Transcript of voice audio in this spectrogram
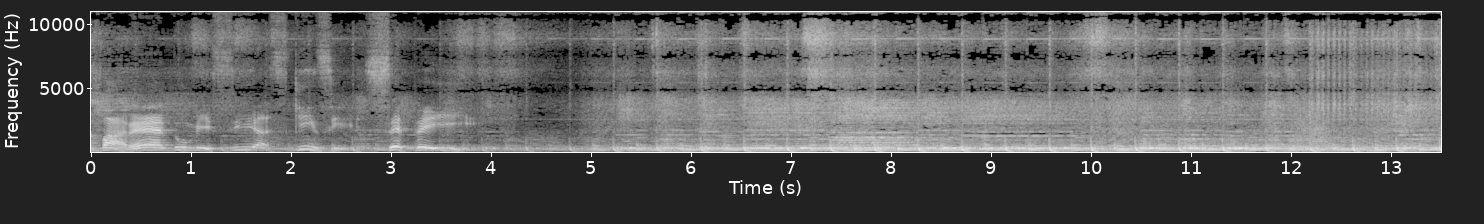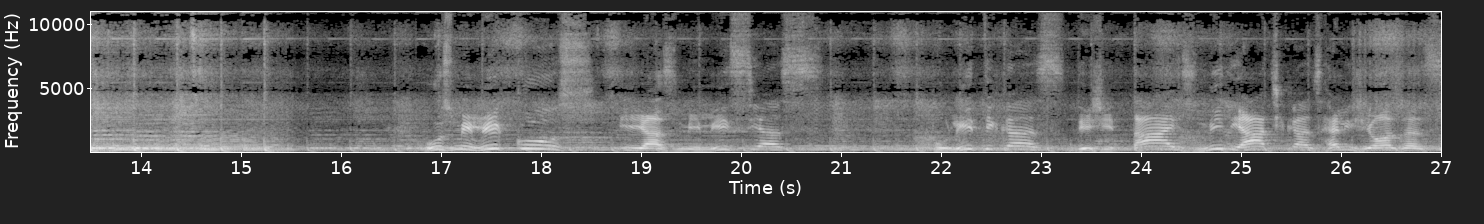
Cabaré do Messias 15, CPI. Os milicos e as milícias políticas, digitais, midiáticas, religiosas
